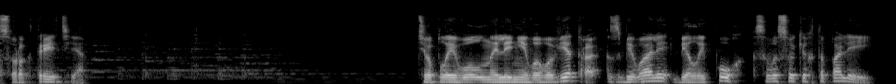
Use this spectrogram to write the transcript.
43. Теплые волны ленивого ветра сбивали белый пух с высоких тополей,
